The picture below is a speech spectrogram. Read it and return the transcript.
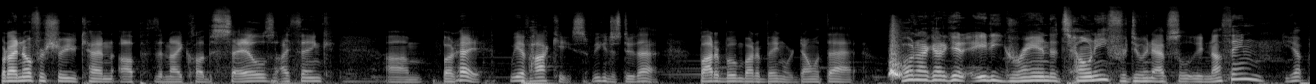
But I know for sure you can up the nightclub sales, I think. Um, but hey, we have hotkeys. We can just do that. Bada boom, bada bing. We're done with that. Oh, and I gotta get 80 grand to Tony for doing absolutely nothing. Yep,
